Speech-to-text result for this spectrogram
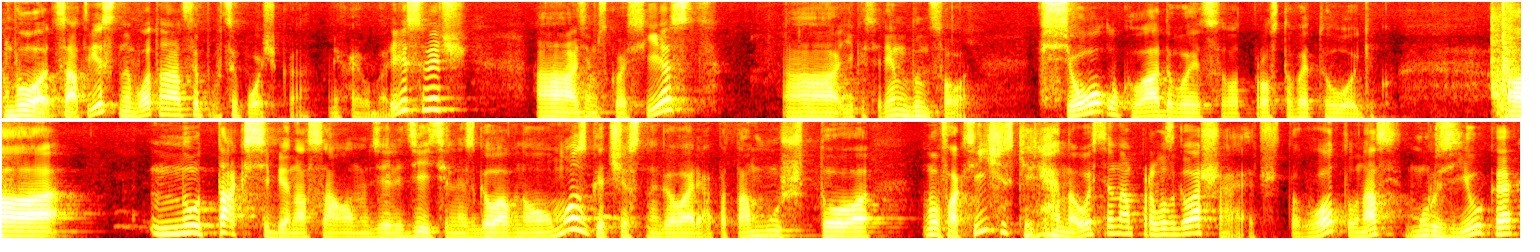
Вот, соответственно, вот она цепочка. Михаил Борисович, э, Земской съезд, э, Екатерина Дунцова. Все укладывается вот просто в эту логику. Ну, так себе на самом деле деятельность головного мозга, честно говоря, потому что, ну, фактически РИА Новости нам провозглашает, что вот у нас Мурзилка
